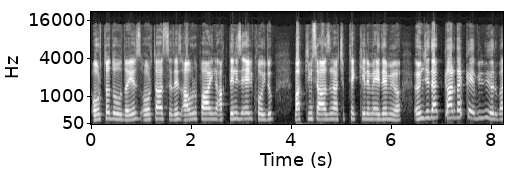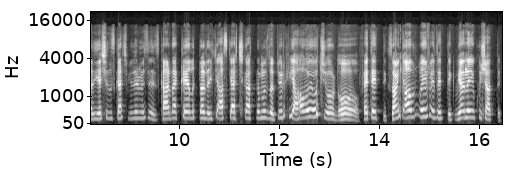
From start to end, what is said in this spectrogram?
Orta Doğu'dayız, Orta Asya'dayız. Avrupa aynı Akdeniz'e el koyduk. Bak kimse ağzını açıp tek kelime edemiyor. Önceden Kardakkaya bilmiyorum hadi yaşınız kaç bilir misiniz? Kardakkayalıktan da iki asker çıkarttığımızda Türkiye havaya uçuyordu. Oo fethettik. Sanki Avrupa'yı fethettik. Viyana'yı kuşattık.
